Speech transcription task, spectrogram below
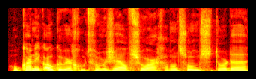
hoe kan ik ook weer goed voor mezelf zorgen? Want soms door de,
